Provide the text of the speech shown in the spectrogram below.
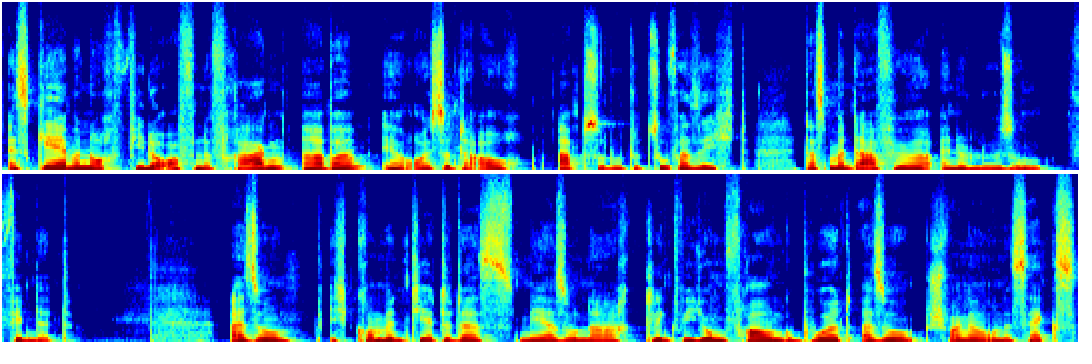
Es gäbe noch viele offene Fragen, aber er äußerte auch absolute Zuversicht, dass man dafür eine Lösung findet. Also ich kommentierte das mehr so nach, klingt wie Jungfrauengeburt, also schwanger ohne Sex.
